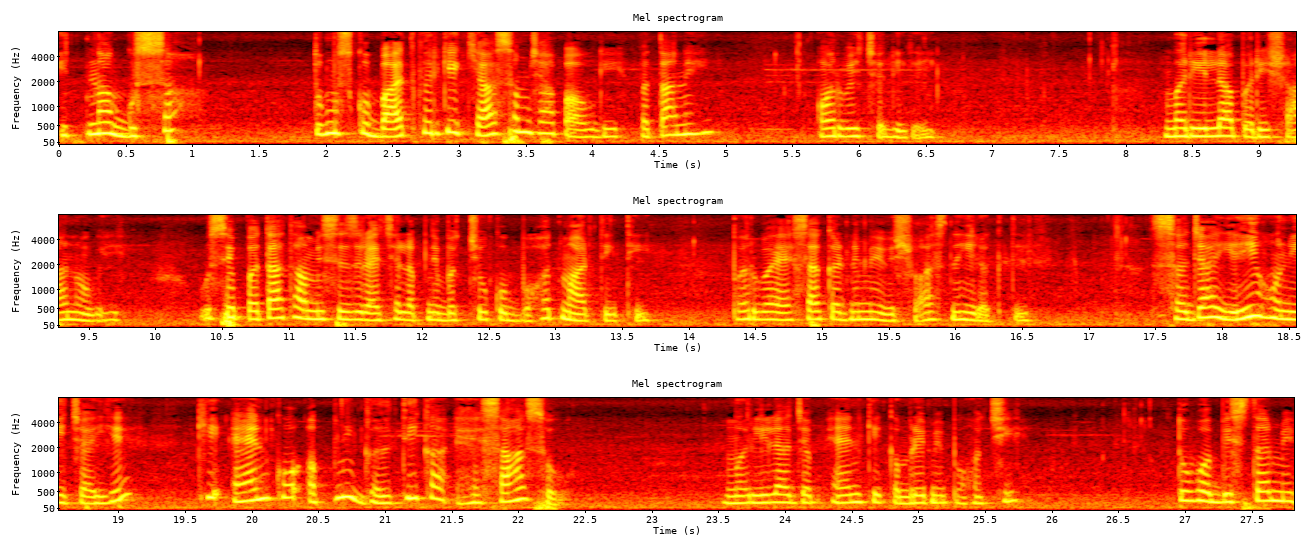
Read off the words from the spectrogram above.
इतना गुस्सा? तुम उसको बात करके क्या समझा पाओगी? पता नहीं। और वे चली गई। मरीला परेशान हो गई। उसे पता था मिसेस रैचल अपने बच्चों को बहुत मारती थी, पर वह ऐसा करने में विश्वास नहीं रखती। सज़ा यही होनी चाहिए कि एन को अपनी गलती का एहसास हो। मरीला जब एन के कमरे में पहुँची तो वह बिस्तर में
